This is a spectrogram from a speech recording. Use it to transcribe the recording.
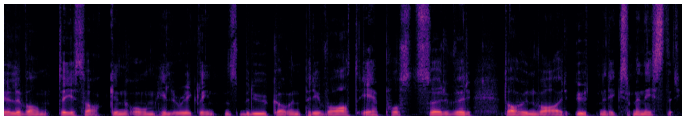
relevante i saken om Hillary Clintons bruk av en privat e-postserver da hun var utenriksminister.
